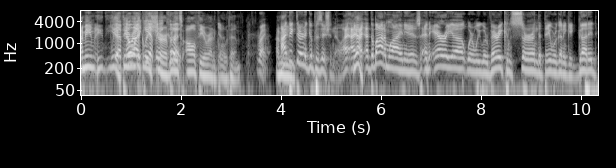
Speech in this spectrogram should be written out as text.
I mean, yeah, have no theoretically, idea, sure, but, it's all theoretical Yeah. with him. Right. I, mean, I think they're in a good position, though. I, Yeah. I, I, the bottom line is an area where we were very concerned that they were going to get gutted.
